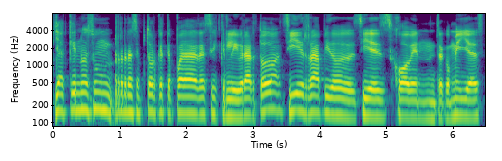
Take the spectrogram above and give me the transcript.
ya que no es un receptor que te pueda desequilibrar todo. Sí es rápido, sí es joven, entre comillas,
